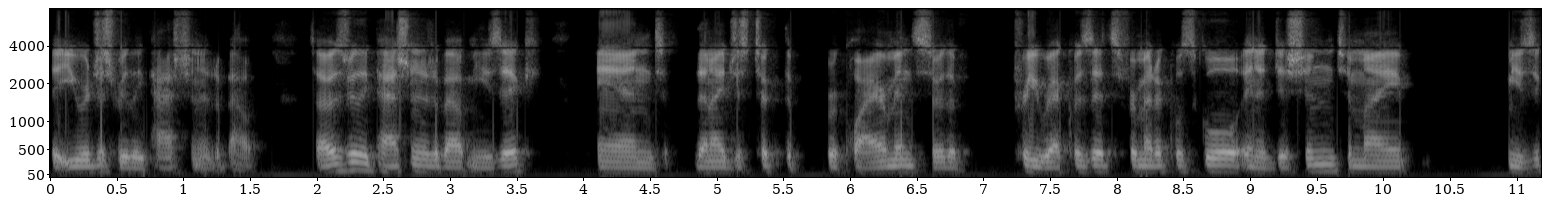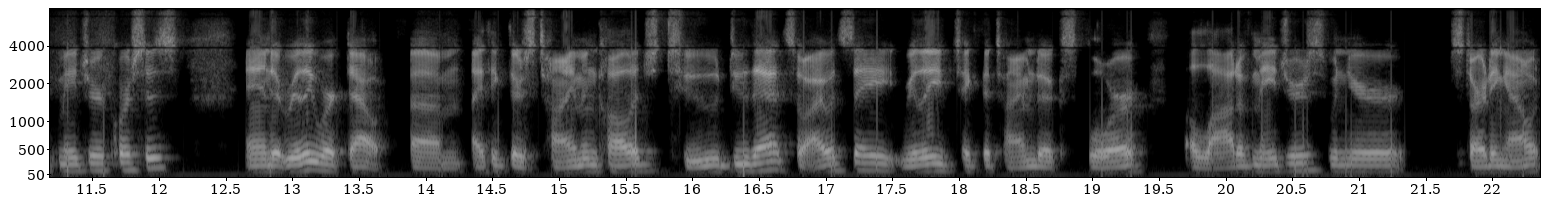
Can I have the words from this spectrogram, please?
that you were just really passionate about. So I was really passionate about music. And then I just took the requirements or the prerequisites for medical school in addition to my music major courses and it really worked out um, i think there's time in college to do that so i would say really take the time to explore a lot of majors when you're starting out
